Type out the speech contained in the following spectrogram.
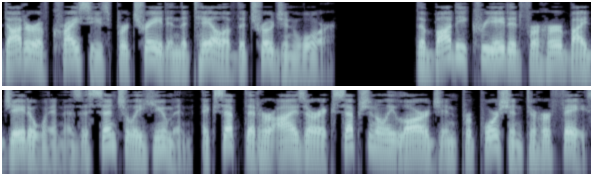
daughter of Chryses portrayed in the tale of the Trojan War. The body created for her by Jadawin is essentially human, except that her eyes are exceptionally large in proportion to her face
